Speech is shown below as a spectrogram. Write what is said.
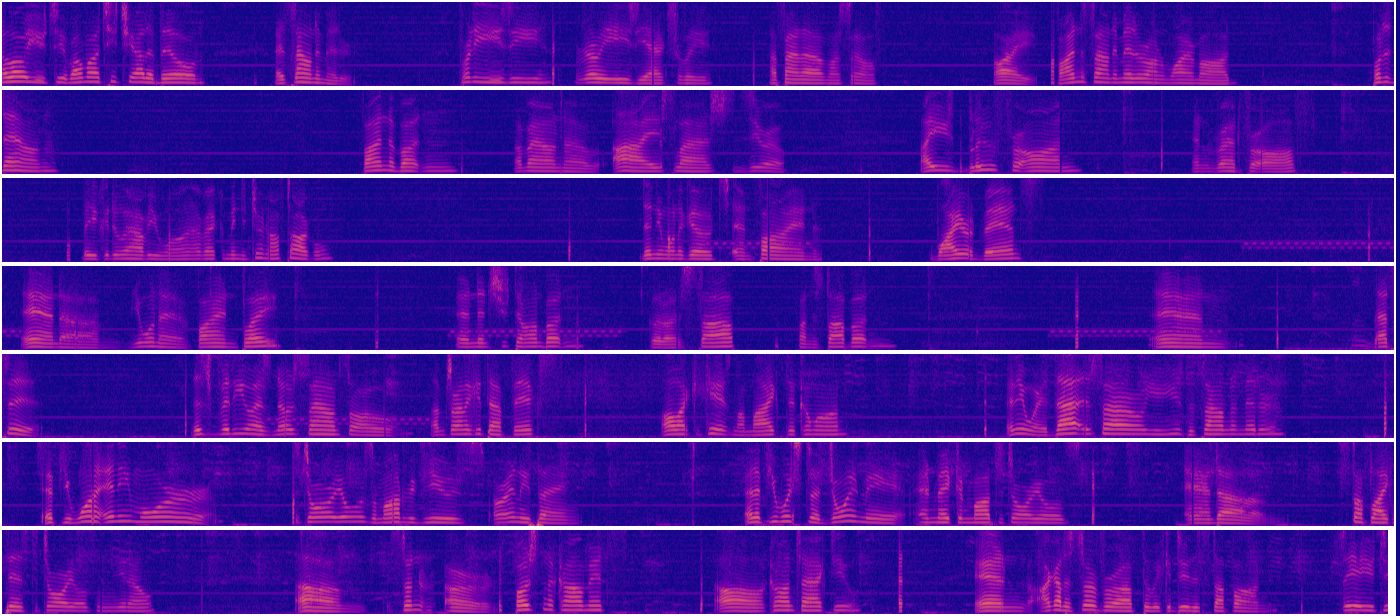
Hello YouTube, I'm going to teach you how to build a sound emitter. Pretty easy, really easy actually. I found out myself. Alright, find the sound emitter on WireMod. Put it down. Find the button around uh, I slash zero. I use blue for on and red for off. But you can do however you want. I recommend you turn off toggle. Then you want to go and find wire advance. And um, you want to find play. And then shoot the on button. Go to stop. Find the stop button. And that's it. This video has no sound, so I'm trying to get that fixed. All I can get is my mic to come on. Anyway, that is how you use the sound emitter. If you want any more tutorials or mod reviews or anything, and if you wish to join me in making mod tutorials and um, stuff like this, tutorials and you know, um, send or post in the comments. I'll contact you, and I got a server up that we could do this stuff on. See you, YouTube.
